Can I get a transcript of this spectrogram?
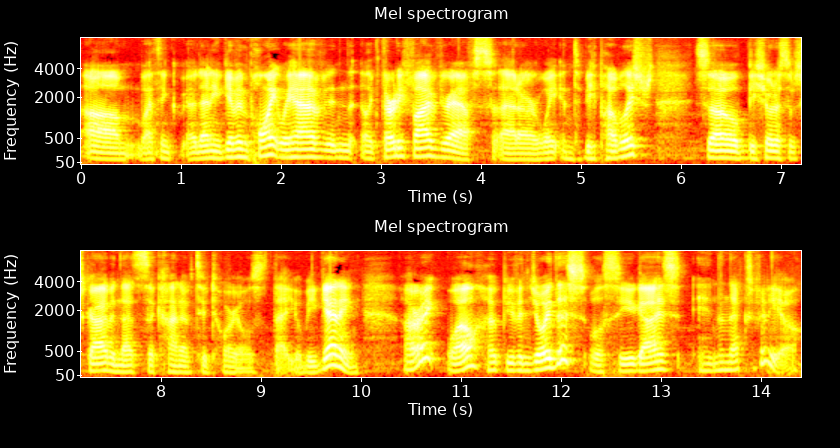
Um, I think at any given point we have in like 35 drafts that are waiting to be published. So be sure to subscribe and that's the kind of tutorials that you'll be getting. All right, well, hope you've enjoyed this. We'll see you guys in the next video.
